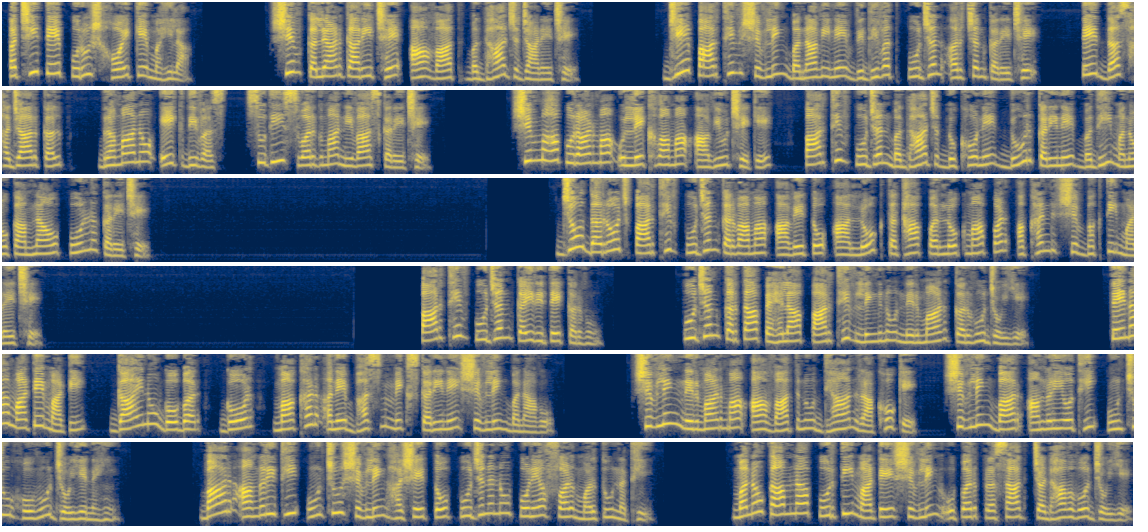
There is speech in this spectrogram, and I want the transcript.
પછી તે પુરુષ હોય કે મહિલા. શિવ કલ્યાણકારી છે, આ વાત બધા જ જાણે છે. જે પાર્થિવ શિવલિંગ બનાવીને વિધિવત પૂજન અર્ચન કરે છે, તે દસ હજાર કલ્પ બ્રહ્માનો એક દિવસ સુધી સ્વર્ગમાં નિવાસ કરે છે. शिव महापुराण में उल्लेख के पार्थिव पूजन बधाज दुखों ने दूर करीने बधी मनोकामनाओ पूर्ण करे छे। जो दररोज पार्थिव पूजन करवामा तो आ लोक तथा परलोक में पर अखंड शिव भक्ति मरे पार्थिव पूजन कई रीते करवूं પૂજન કરતા પહેલા પાર્થિવ લિંગનું નિર્માણ કરવું જોઈએ. તેના માટે માટી, ગાયનું ગોબર, ગોળ, માખણ અને ભસ્મ મિક્સ કરીને શિવલિંગ બનાવો. શિવલિંગ નિર્માણમાં આ વાતનું ધ્યાન રાખો કે શિવલિંગ બાર આંગળીઓથી ઊંચું હોવું જોઈએ નહીં. બાર આંગળીથી ઊંચું શિવલિંગ હશે તો પૂજનનું પુણ્ય ફળ મળતું નથી. મનોકામના પૂર્તિ માટે શિવલિંગ ઉપર પ્રસાદ ચઢાવવો જોઈએ.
